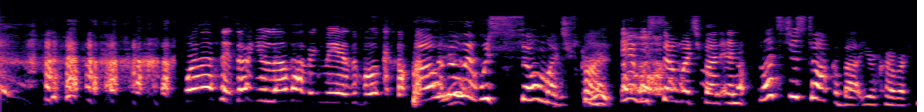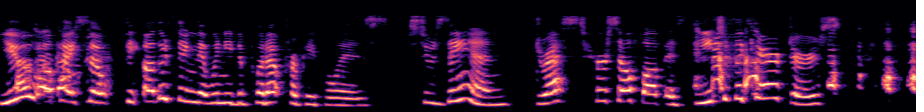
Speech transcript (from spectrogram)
Worth it. Don't you love having me as a book? Oh no, it was so much fun. It was so much fun. And let's just talk about your cover. You Okay, okay, so the other thing that we need to put up for people is Suzanne dressed herself up as each of the characters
